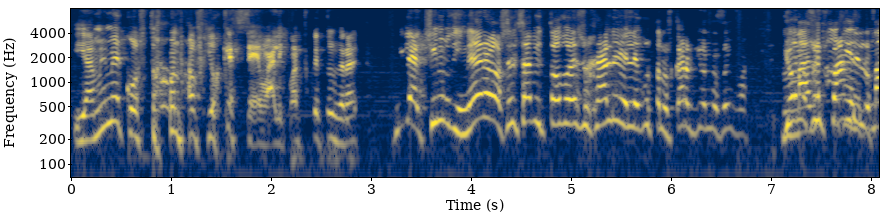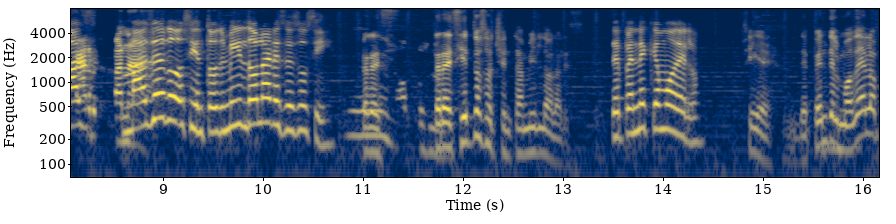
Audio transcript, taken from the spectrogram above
Y a mí me costó, no, yo qué sé, vale, ¿cuánto cuesta un Ferrari? Dile al chino dinero, él sabe todo eso, jale, le gustan los carros, yo no soy fan. Yo Más no de soy fan de 200 los más, carros. para más de 200 mil dólares, eso sí. Tres- no, pues no. 380 mil dólares. Depende qué modelo. Sí, eh, depende del modelo,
